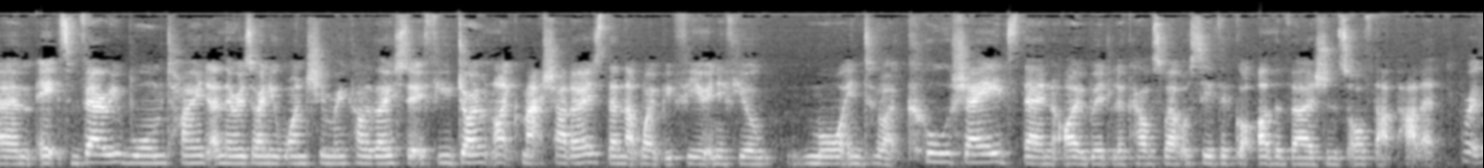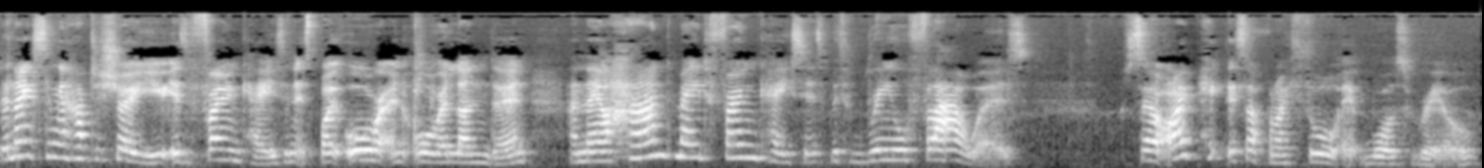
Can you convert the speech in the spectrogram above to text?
um, it's very warm toned and there is only one shimmery colour though so if you don't like matte shadows then that won't be for you and if you're more into like cool shades then I would look elsewhere or see if they've got other versions of that palette. Right the next thing I have to show you is a phone case and it's by Aura and Aura London and they are handmade phone cases with real flowers. So I picked this up and I thought it was real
